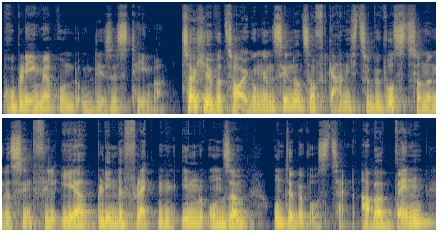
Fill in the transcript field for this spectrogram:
Probleme rund um dieses Thema. Solche Überzeugungen sind uns oft gar nicht so bewusst, sondern es sind viel eher blinde Flecken in unserem Unterbewusstsein. Aber wenn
